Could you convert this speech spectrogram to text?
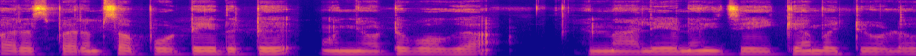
പരസ്പരം സപ്പോർട്ട് ചെയ്തിട്ട് മുന്നോട്ട് പോകുക എന്നാലാണ് വിജയിക്കാൻ പറ്റുള്ളൂ.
